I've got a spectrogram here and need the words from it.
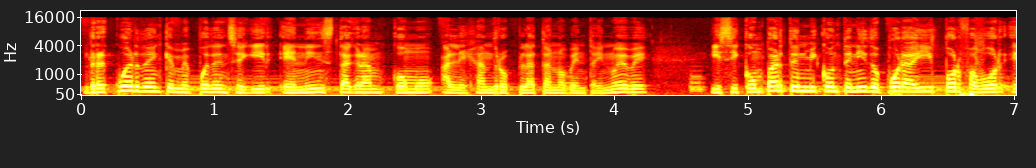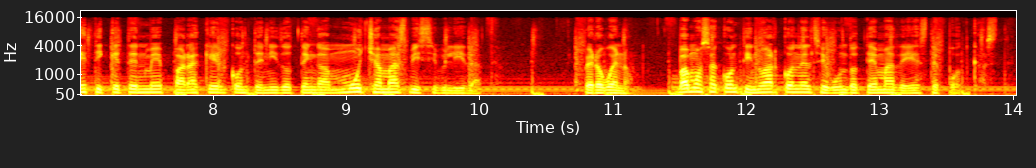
Recuerden que me pueden seguir en Instagram como Alejandro Plata 99 y si comparten mi contenido por ahí, por favor etiquétenme para que el contenido tenga mucha más visibilidad. Pero bueno, vamos a continuar con el segundo tema de este podcast.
